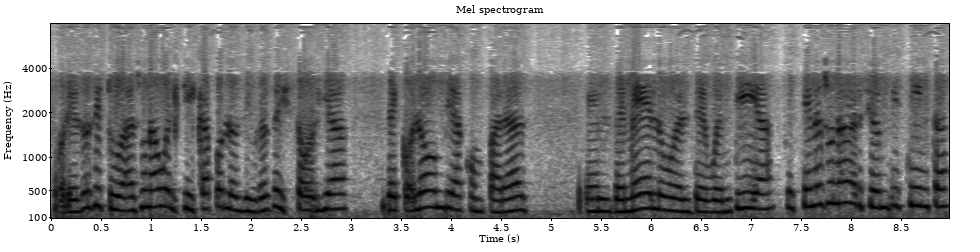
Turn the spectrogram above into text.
Por eso si tú das una vueltica por los libros de historia de Colombia, comparas el de Melo, el de Buendía, pues tienes una versión distinta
